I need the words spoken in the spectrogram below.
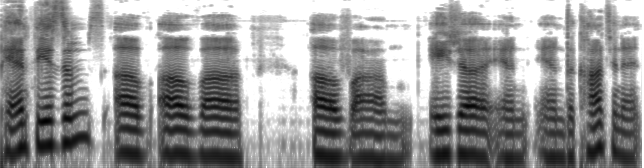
pantheisms of of uh, of um, Asia and and the continent,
